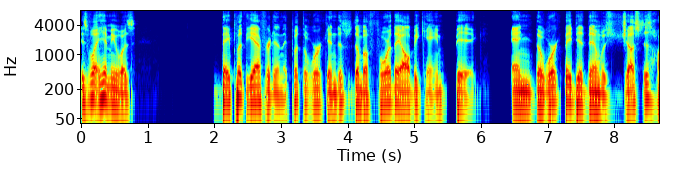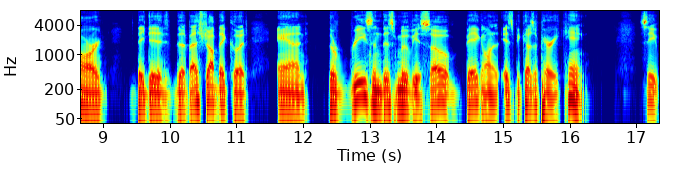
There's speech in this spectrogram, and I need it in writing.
is what hit me was they put the effort in, they put the work in. This was done before they all became big. And the work they did then was just as hard. They did the best job they could. And the reason this movie is so big on it is because of Perry King. See,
